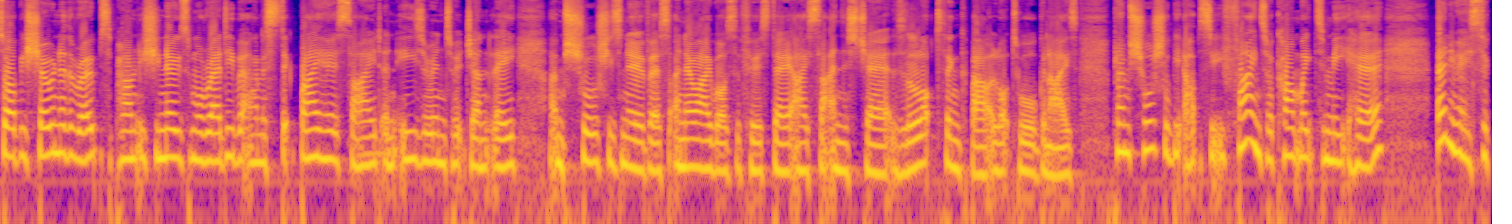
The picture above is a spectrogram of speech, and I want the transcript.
So I'll be showing her the ropes. Apparently, she knows them already, but I'm going to stick by her side and ease her into it gently. I'm sure she's nervous. I know I was the first day I sat in this chair. There's a lot to think about, a lot to organise, but I'm sure she'll be absolutely fine. So I can't wait to meet her. Anyway, so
